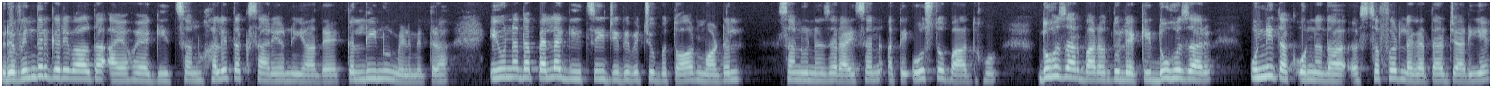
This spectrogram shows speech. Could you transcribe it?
ਰਵਿੰਦਰ ਗਰੇਵਾਲ ਦਾ ਆਇਆ ਹੋਇਆ ਗੀਤ ਸਾਨੂੰ ਹਲੇ ਤੱਕ ਸਾਰਿਆਂ ਨੂੰ ਯਾਦ ਹੈ, ਕੱਲੀ ਨੂੰ ਮਿਲ ਮਿੱਤਰਾ। ਇਹ ਉਹਨਾਂ ਦਾ ਪਹਿਲਾ ਗੀਤ ਸੀ ਜਿਹਦੇ ਵਿੱਚ ਉਹ ਬਤੌਰ ਮਾਡਲ ਸਾਨੂੰ ਨਜ਼ਰ ਆਏ ਸਨ ਅਤੇ ਉਸ ਤੋਂ ਬਾਅਦ ਹੋ 2012 ਤੋਂ ਲੈ ਕੇ 2019 ਤੱਕ ਉਹਨਾਂ ਦਾ ਸਫ਼ਰ ਲਗਾਤਾਰ ਜਾਰੀ ਹੈ।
